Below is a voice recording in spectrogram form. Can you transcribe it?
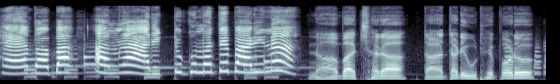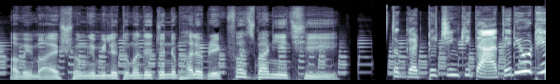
হ্যাঁ বাবা আমরা আরেকটু ঘুমাতে পারি না? না বাচ্চারা তাড়াতাড়ি উঠে পড়ো। আমি মায়ের সঙ্গে মিলে তোমাদের জন্য ভালো ব্রেকফাস্ট বানিয়েছি। তো গাট্টু চিংকি তাড়াতাড়ি উঠে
